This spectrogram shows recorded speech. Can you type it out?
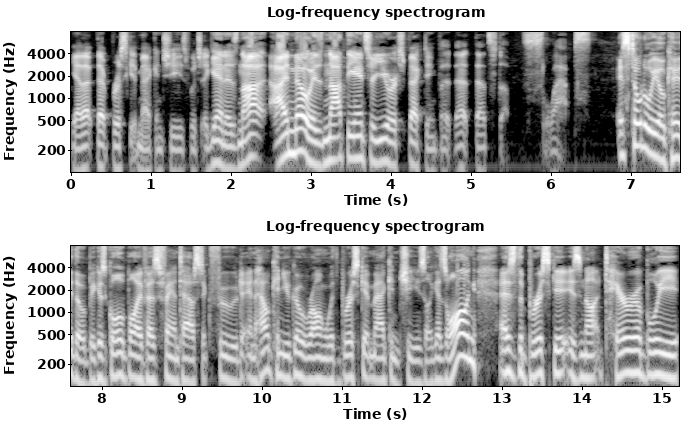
yeah, that that brisket mac and cheese, which again is not, I know is not the answer you were expecting, but that that stuff slaps. It's totally okay though because Globe Life has fantastic food, and how can you go wrong with brisket mac and cheese? Like as long as the brisket is not terribly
